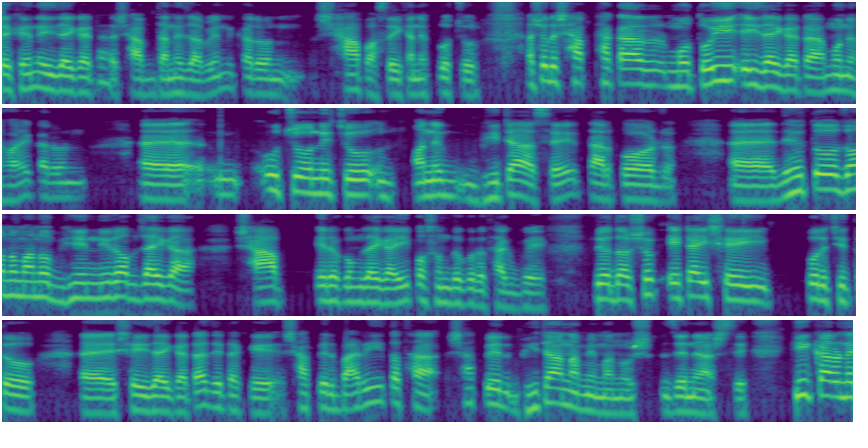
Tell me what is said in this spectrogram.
দেখেন এই জায়গাটা সাবধানে যাবেন, কারণ সাপ আছে এখানে প্রচুর। আসলে সাপ থাকার মতোই এই জায়গাটা মনে হয়, কারণ উঁচু নিচু অনেক ভিটা আছে, তারপর যেহেতু জনমানবহীন, নীরব জায়গা, সাপ এরকম জায়গায় পছন্দ করে থাকবে। প্রিয় দর্শক, এটাই সেই পরিচিত সেই জায়গাটা যেটাকে সাপের বাড়ি তথা সাপের ভিটা নামে মানুষ জেনে আসছে। কি কারণে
